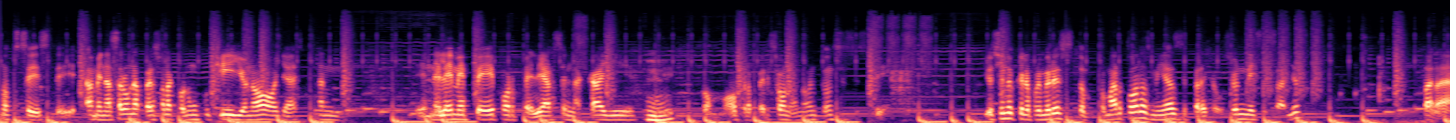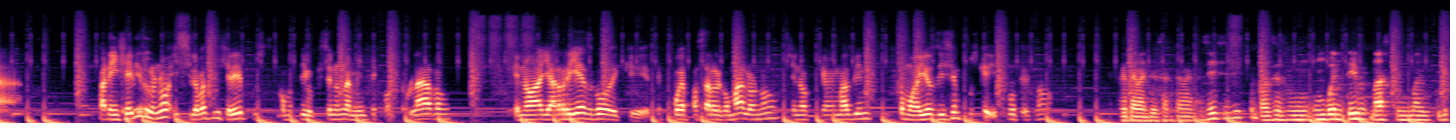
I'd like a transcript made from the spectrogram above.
no sé, este, amenazar a una persona con un cuchillo, ¿no? Ya están en el MP por pelearse en la calle, como otra persona, ¿no? Entonces, este, yo siento que lo primero es tomar todas las medidas de precaución necesarias para, para ingerirlo, ¿no? Y si lo vas a ingerir, pues como te digo, que sea en un ambiente controlado, que no haya riesgo de que te pueda pasar algo malo, ¿no? Sino que más bien, como ellos dicen, pues que disfrutes, ¿no? Exactamente, exactamente. Sí, sí, sí. Entonces es un, un buen trip más que un mal trip.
